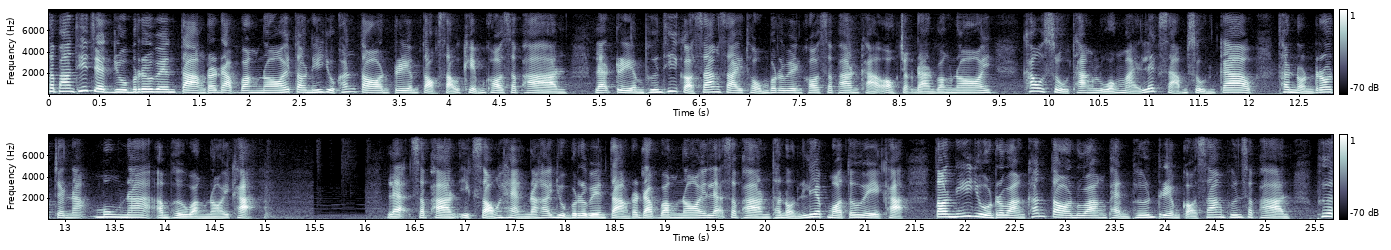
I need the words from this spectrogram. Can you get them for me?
สะพานที่ 7 อยู่บริเวณต่างระดับวังน้อย ตอนนี้อยู่ขั้นตอนเตรียมตอกเสาเข็มคอสะพาน และเตรียมพื้นที่ก่อสร้างทรายถมบริเวณคอสะพานขาออกจากด่านวังน้อย เข้าสู่ทางหลวงหมายเลข 309 ถนนโรจนะมุ่งหน้าอำเภอวังน้อยค่ะ และสะพานอีก 2 แห่งนะคะ อยู่บริเวณต่างระดับวังน้อย และสะพานถนนเลียบมอเตอร์เวย์ค่ะ ตอนนี้อยู่ระหว่างขั้นตอนวางแผ่นพื้นเตรียมก่อสร้างพื้นสะพาน เพื่อ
